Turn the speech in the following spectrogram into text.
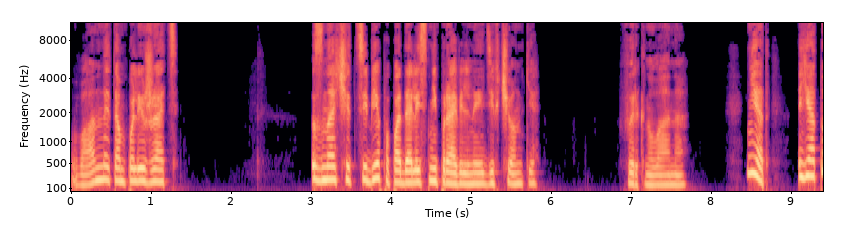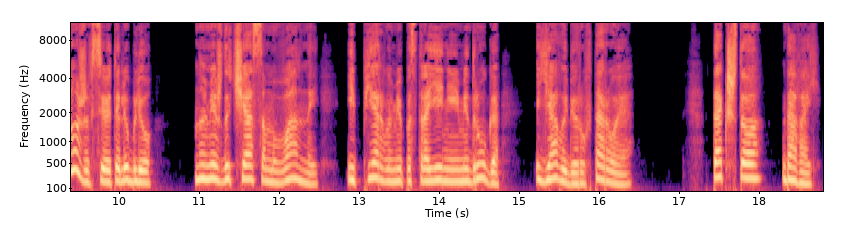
В ванной там полежать. «Значит, тебе попадались неправильные девчонки», — фыркнула она. «Нет, я тоже все это люблю, но между часом в ванной и первыми построениями друга я выберу второе. Так что давай,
